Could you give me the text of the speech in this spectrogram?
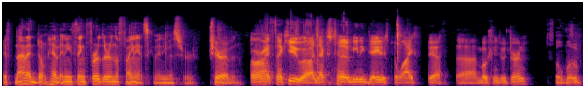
If not, I don't have anything further in the finance committee, Mr. Chair Evan. All right, thank you. Uh, Next tentative meeting date is July 5th. Uh, Motion to adjourn? So moved.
